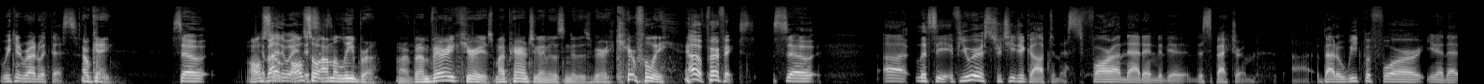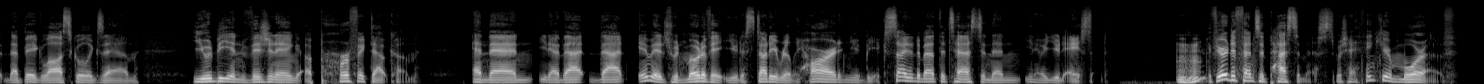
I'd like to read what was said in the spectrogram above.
We can run with this. Okay. So, Also, by the way, also, is- I'm a Libra. All right, but I'm very curious. My parents are going to be listening to this very carefully. oh, perfect. So, uh, let's see. If you were a strategic optimist, far on that end of the the spectrum, uh, about a week before you know that that big law school exam, you would be envisioning a perfect outcome, and then you know that that image would motivate you to study really hard, and you'd be excited about the test, and then you know you'd ace it. Mhm. If you're a defensive pessimist, which I think you're more of,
